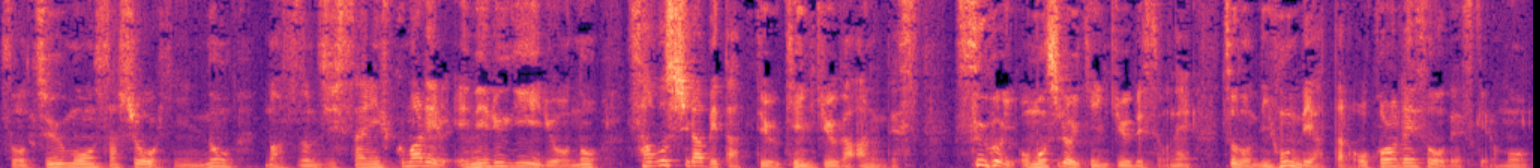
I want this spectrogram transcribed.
その注文した商品の,、まあ、その実際に含まれるエネルギー量の差を調べたっていう研究があるんです。すごい面白い研究ですよね。ちょっと日本でやったら怒られそうですけども。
